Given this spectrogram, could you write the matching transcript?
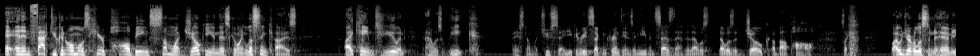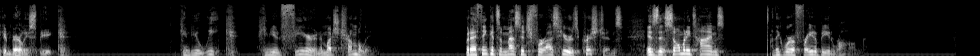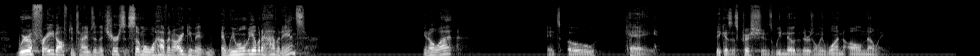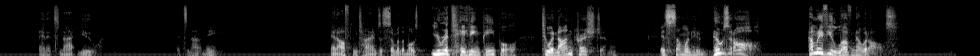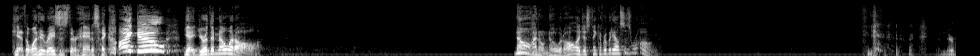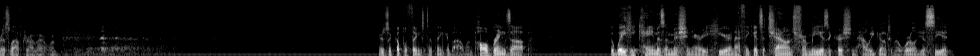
And, and in fact, you can almost hear Paul being somewhat joking in this, going, Listen, guys, I came to you and and I was weak based on what you say. You can read Second Corinthians, and he even says that, that that was, that was a joke about Paul. It's like, why would you ever listen to him? He can barely speak. I came to you weak. I came to you in fear and in much trembling. But I think it's a message for us here as Christians is that so many times I think we're afraid of being wrong. We're afraid oftentimes in the church that someone will have an argument and we won't be able to have an answer. You know what? It's okay. Because as Christians, we know that there's only one all knowing, and it's not you, it's not me. And oftentimes, it's some of the most irritating people to a non Christian is someone who knows it all. How many of you love know it alls? Yeah, the one who raises their hand is like, I do. Yeah, you're the know it all. No, I don't know it all. I just think everybody else is wrong. Nervous laughter on that one. There's a couple things to think about. When Paul brings up the way he came as a missionary here, and I think it's a challenge for me as a Christian how we go to the world. You'll see it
